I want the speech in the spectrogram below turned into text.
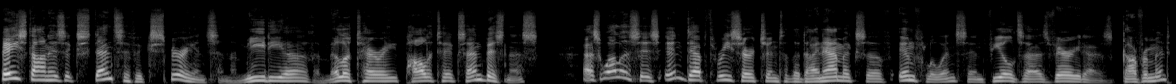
Based on his extensive experience in the media, the military, politics, and business, as well as his in depth research into the dynamics of influence in fields as varied as government,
